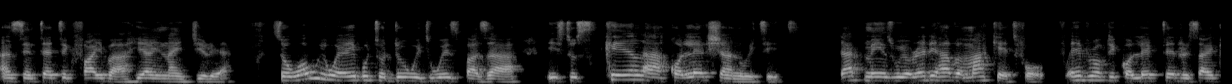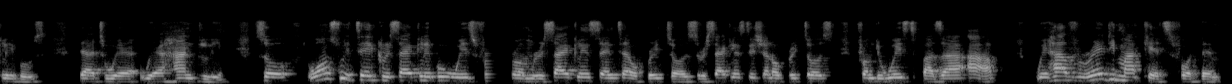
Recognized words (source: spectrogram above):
and synthetic fiber here in Nigeria. So what we were able to do with Waste Bazaar is to scale our collection with it. That means we already have a market for, for every of the collected recyclables that we're, we're handling. So once we take recyclable waste from, from recycling center operators, recycling station operators from the Waste Bazaar app, we have ready markets for them.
